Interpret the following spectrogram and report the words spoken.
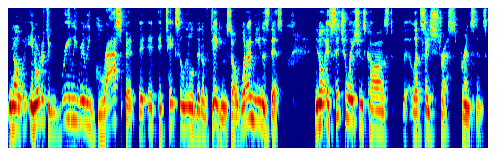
you know, in order to really, really grasp it, it, it, it takes a little bit of digging. So what I mean is this, you know, if situations caused, let's say stress, for instance,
